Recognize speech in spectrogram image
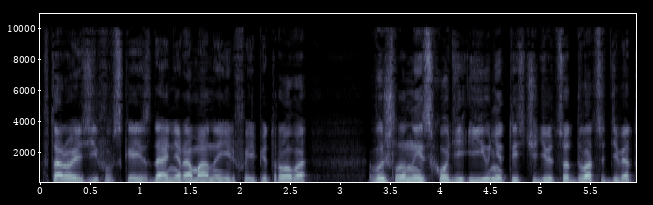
Второе зифовское издание романа Ильфа и Петрова вышло на исходе июня 1929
